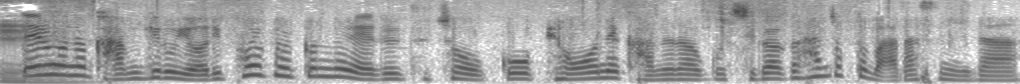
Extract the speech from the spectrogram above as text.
예. 때로는 감기로 열이 펄펄 끓는 애를 들쳐업고 병원에 가느라고 지각을 한 적도 많았습니다.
